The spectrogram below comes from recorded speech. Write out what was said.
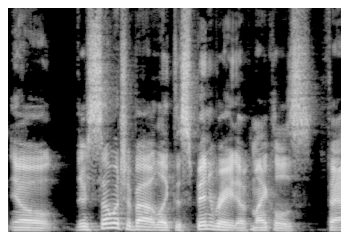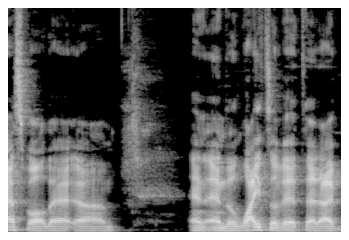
you know, there's so much about like the spin rate of Michael's fastball that, um, and and the light of it that I've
